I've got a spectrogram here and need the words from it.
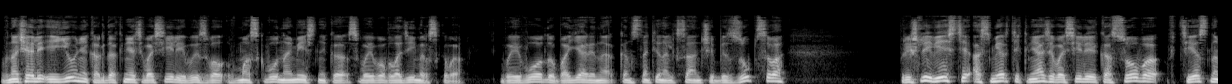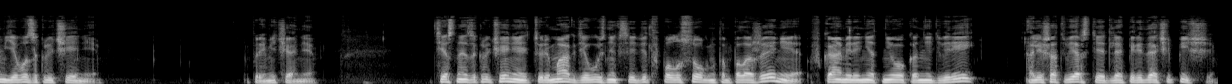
В начале июня, когда князь Василий вызвал в Москву наместника своего Владимирского, воеводу, боярина Константина Александровича Беззубцева, пришли вести о смерти князя Василия Косова в тесном его заключении. Примечание. Тесное заключение — тюрьма, где узник сидит в полусогнутом положении, в камере нет ни окон, ни дверей, а лишь отверстия для передачи пищи,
